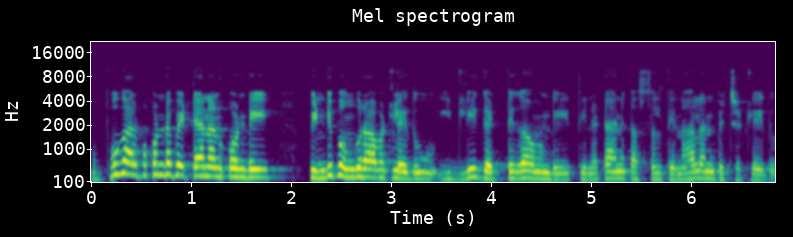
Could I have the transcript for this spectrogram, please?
ఉప్పు కలపకుండా పెట్టాను అనుకోండి పిండి పొంగు రావట్లేదు ఇడ్లీ గట్టిగా ఉండి తినటానికి అస్సలు తినాలనిపించట్లేదు.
